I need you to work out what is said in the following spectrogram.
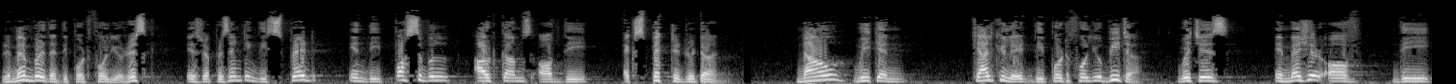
Remember that the portfolio risk is representing the spread in the possible outcomes of the expected return. Now we can calculate the portfolio beta, which is a measure of the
